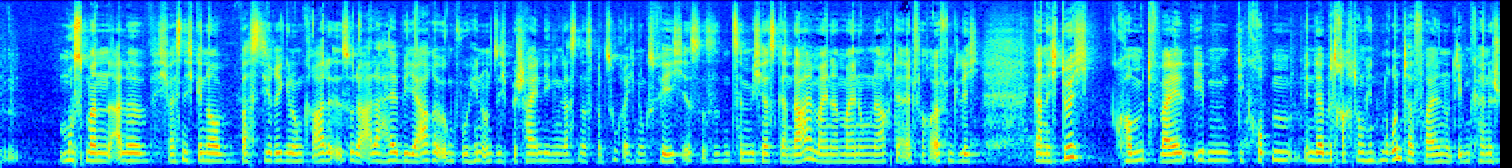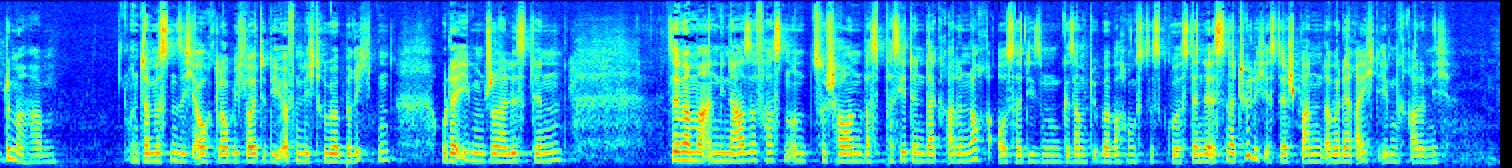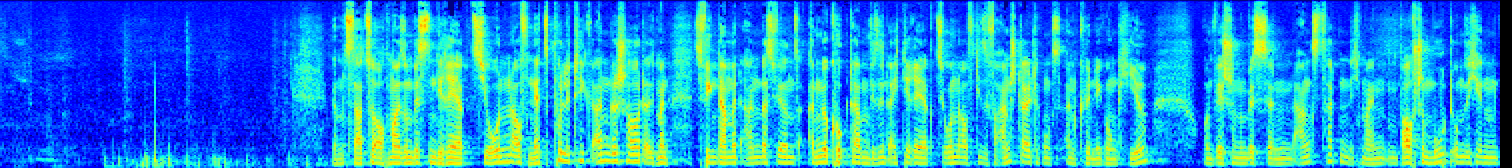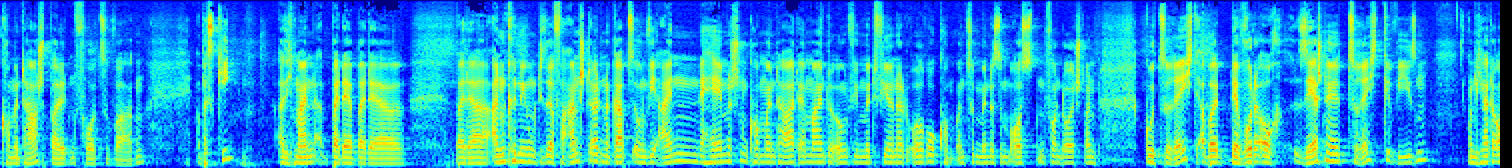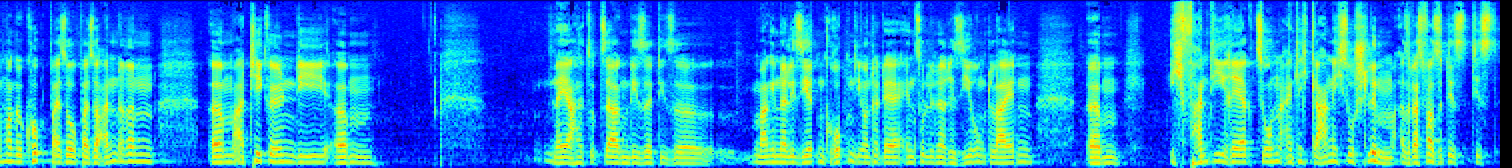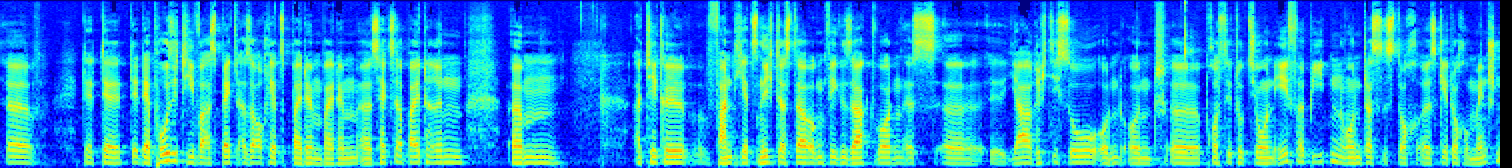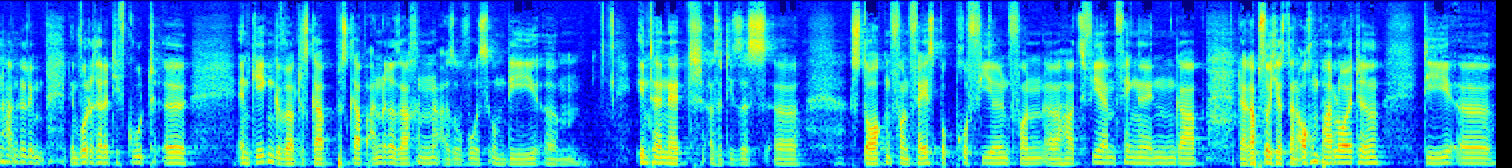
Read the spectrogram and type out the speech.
muss man alle, ich weiß nicht genau, was die Regelung gerade ist, oder alle halbe Jahre irgendwo hin und sich bescheinigen lassen, dass man zurechnungsfähig ist. Das ist ein ziemlicher Skandal meiner Meinung nach, der einfach öffentlich gar nicht durchkommt, weil eben die Gruppen in der Betrachtung hinten runterfallen und eben keine Stimme haben. Und da müssten sich auch, glaube ich, Leute, die öffentlich darüber berichten oder eben Journalistinnen, selber mal an die Nase fassen und zu schauen, was passiert denn da gerade noch außer diesem Gesamtüberwachungsdiskurs. Denn der ist natürlich ist der spannend, aber der reicht eben gerade nicht. Wir haben uns dazu auch mal so ein bisschen die Reaktionen auf Netzpolitik angeschaut. Also ich meine, es fing damit an, dass wir uns angeguckt haben, wie sind eigentlich die Reaktionen auf diese Veranstaltungsankündigung hier und wir schon ein bisschen Angst hatten. Ich meine, man braucht schon Mut, um sich in Kommentarspalten vorzuwagen. Aber es ging. Also ich meine, bei der, bei der, bei der Ankündigung dieser Veranstaltung, da gab es irgendwie einen hämischen Kommentar, der meinte, irgendwie mit 400 Euro kommt man zumindest im Osten von Deutschland gut zurecht. Aber der wurde auch sehr schnell zurechtgewiesen. Und ich hatte auch mal geguckt bei so, bei so anderen ähm, Artikeln, die ähm, naja, halt sozusagen diese, diese marginalisierten Gruppen, die unter der Entsolidarisierung leiden. Ähm, ich fand die Reaktionen eigentlich gar nicht so schlimm. Also das war so das, das, äh, der, der, der, der, positive Aspekt, also auch jetzt bei dem, bei dem äh, Sexarbeiterinnen ähm, Artikel fand ich jetzt nicht, dass da irgendwie gesagt worden ist, äh, ja, richtig so und, und äh, Prostitution eh verbieten und das ist doch, es geht doch um Menschenhandel, dem, dem wurde relativ gut äh, entgegengewirkt. Es gab, es gab andere Sachen, also wo es um die ähm, Internet, also dieses äh, Stalken von Facebook-Profilen von äh, Hartz-IV-EmpfängerInnen gab. Da gab es durchaus dann auch ein paar Leute, die äh,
